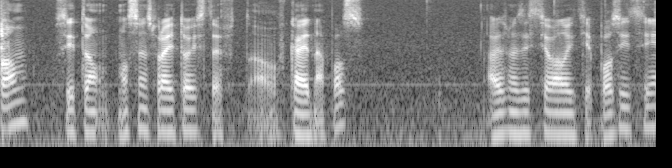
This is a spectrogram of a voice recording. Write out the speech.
Potom si to musím spraviť to isté v, v K1 pos, aby sme zistovali tie pozície.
